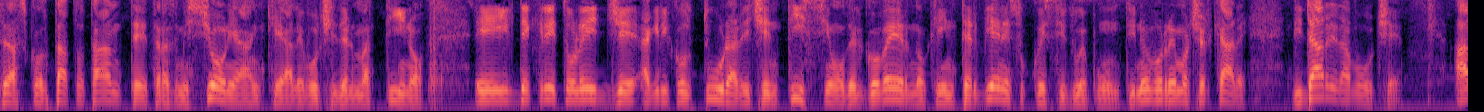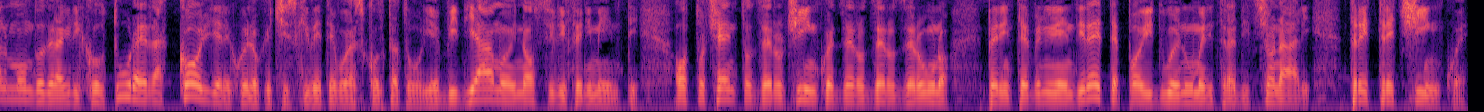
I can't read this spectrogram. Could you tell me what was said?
ascoltato tante trasmissioni anche alle voci del mattino. E il decreto legge agricoltura recentissimo del governo che interviene su questi due punti. Noi vorremmo cercare di dare la voce al mondo dell'agricoltura e raccogliere quello che ci scrivete voi ascoltatori. E vi diamo i nostri riferimenti. 800 05 0001 per intervenire in diretta e poi i due numeri tradizionali. 335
